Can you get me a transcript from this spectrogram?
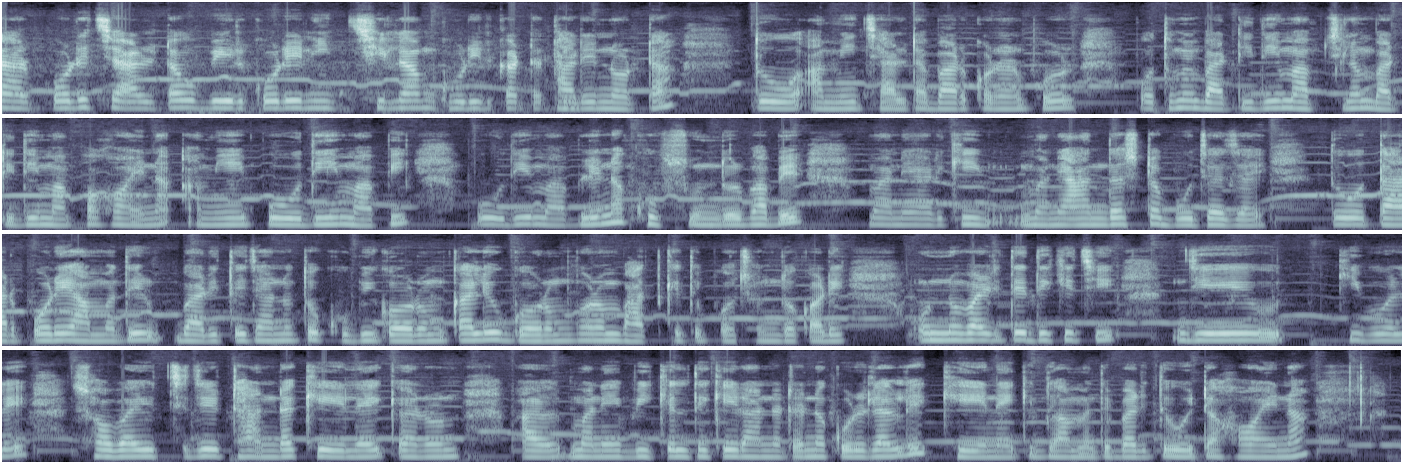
তারপরে চালটাও বের করে নিচ্ছিলাম ঘড়ির কাঁটা সাড়ে নটা। তো আমি চালটা বার করার পর প্রথমে বাটি দিয়ে মাপছিলাম, বাটি দিয়ে মাপা হয় না। আমি এই পো দিয়ে মাপি। পো দিয়ে মাপলে না খুব সুন্দরভাবে মানে আর কি মানে আন্দাজটা বোঝা যায়। তো তারপরে আমাদের বাড়িতে জানো তো খুবই গরমকালেও গরম গরম ভাত খেতে পছন্দ করে। অন্য বাড়িতে দেখেছি যে কি বলে, সবাই হচ্ছে যে ঠান্ডা খেয়ে নেয় কারণ মানে বিকেল থেকে রান্না টান্না করে লাগলে খেয়ে নেয়। কিন্তু আমাদের বাড়িতে ওইটা হয় না।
